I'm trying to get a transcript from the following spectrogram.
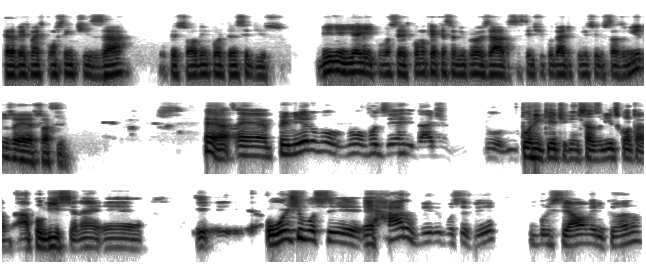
cada vez mais conscientizar o pessoal da importância disso. Bini, e aí com vocês, como que é a questão do improvisado? Vocês têm dificuldade com isso nos Estados Unidos ou é só aqui? É, é primeiro vou, vou, vou, dizer a realidade do torniquete aqui nos Estados Unidos contra a polícia, né? É, é, hoje você é raro ver você ver um policial americano,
